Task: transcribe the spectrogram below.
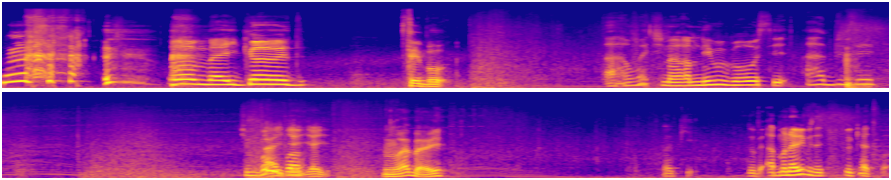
Oh my god C'était beau. Ah ouais, tu m'as ramené où gros? C'est abusé Tu me vois ou pas? aïe aïe. Ouais, bah oui. Ok. Donc à mon avis vous êtes plus que 4 quoi.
